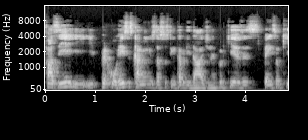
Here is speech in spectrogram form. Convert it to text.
fazer e, e, percorrer esses caminhos da sustentabilidade, né? Porque às vezes pensam que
